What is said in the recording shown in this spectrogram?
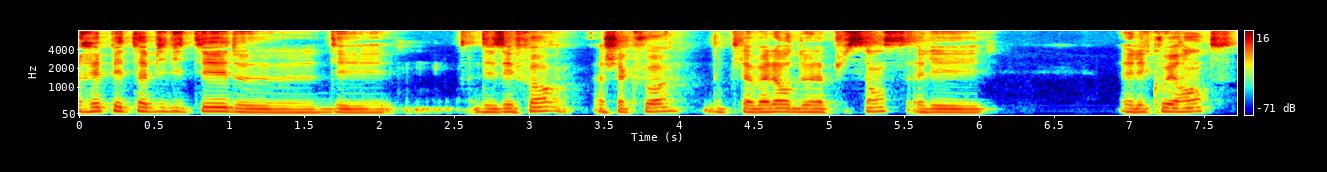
répétabilité de, des, des efforts à chaque fois. Donc, la valeur de la puissance, elle est, elle est cohérente.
